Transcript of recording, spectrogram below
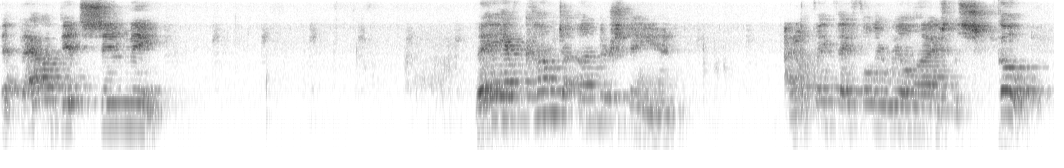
that thou didst send me. They have come to understand, I don't think they fully realize the scope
